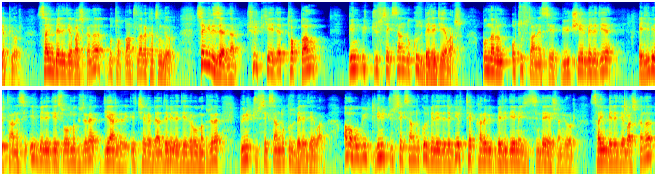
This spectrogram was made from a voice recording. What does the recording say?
yapıyor. Sayın Belediye Başkanı bu toplantılara katılmıyor. Sevgili izleyenler, Türkiye'de toplam 1389 belediye var. Bunların 30 tanesi büyükşehir belediye, 51 tanesi il belediyesi olmak üzere diğerleri ilçe ve belde belediyeleri olmak üzere 1389 belediye var. Ama bu 1389 belediyede bir tek Karabük Belediye Meclisi'nde yaşanıyor. Sayın Belediye Başkanı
